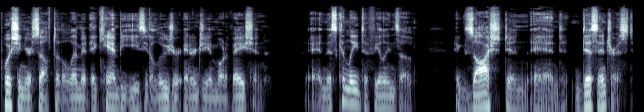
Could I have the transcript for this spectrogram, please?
pushing yourself to the limit, it can be easy to lose your energy and motivation. And this can lead to feelings of exhaustion and disinterest,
